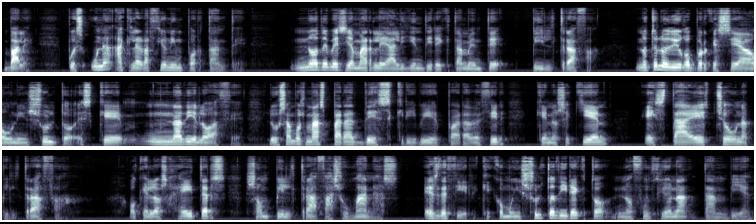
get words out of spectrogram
Vale, pues una aclaración importante. No debes llamarle a alguien directamente piltrafa. No te lo digo porque sea un insulto, es que nadie lo hace. Lo usamos más para describir, para decir que no sé quién está hecho una piltrafa. O que los haters son piltrafas humanas. Es decir, que como insulto directo no funciona tan bien.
